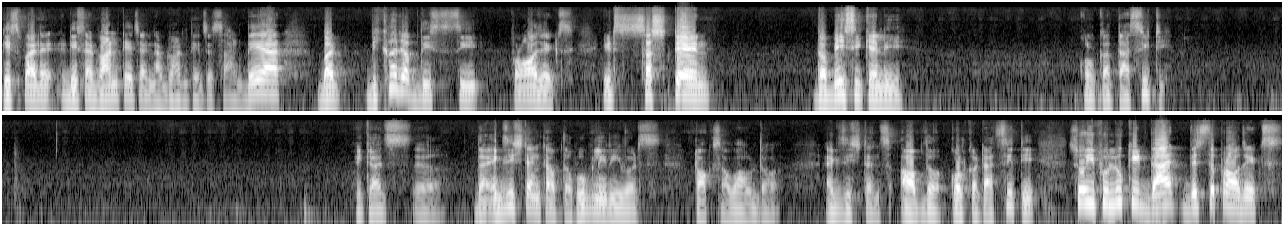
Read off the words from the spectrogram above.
disadvantages and advantages are there, but because of these projects it sustain the basically Kolkata city. Because uh, the existence of the Hooghly rivers talks about the existence of the Kolkata city. So, if you look at that this is the projects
